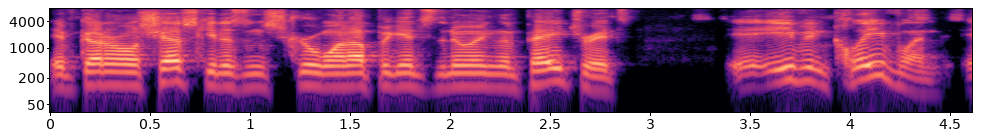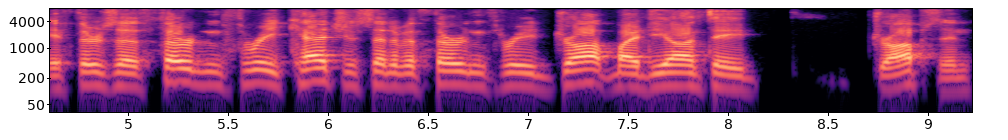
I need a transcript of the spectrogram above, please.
if Gunnar Olszewski doesn't screw one up against the New England Patriots. Even Cleveland, if there's a third and three catch instead of a third and three drop by Diontae Dropson,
